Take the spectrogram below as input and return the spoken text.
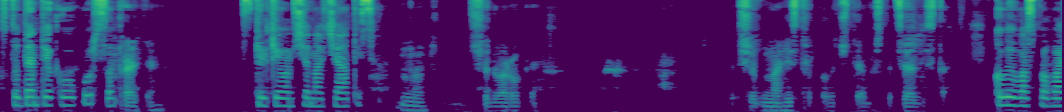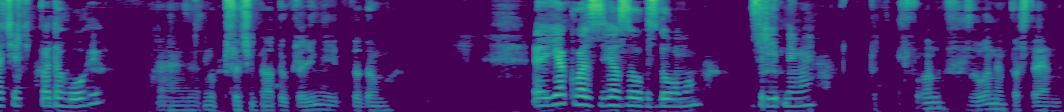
Студент якого курсу? Третє. Скільки вам ще навчатись? Ну, ще два роки. Щоб магістра отримати або спеціаліста. Коли вас побачать педагоги? Е, ну, після чемпіонату України їду додому. Е, Як у вас зв'язок з домом, з рідними? По телефону дзвонимо постійно,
